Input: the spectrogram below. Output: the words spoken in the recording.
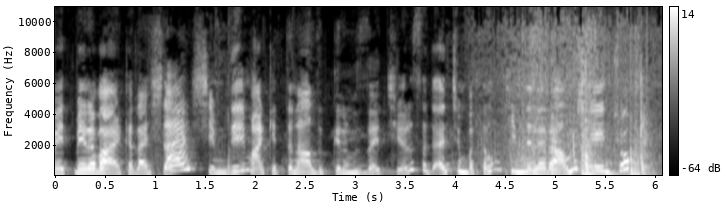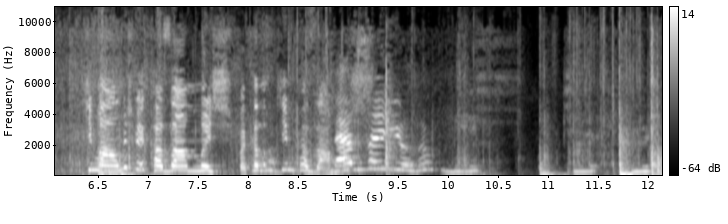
Evet merhaba arkadaşlar. Şimdi marketten aldıklarımızı açıyoruz. Hadi açın bakalım kim neler almış. En çok kim almış ve kazanmış. Bakalım kim kazanmış. Ben sayıyorum. 1, 2, 3, 4,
